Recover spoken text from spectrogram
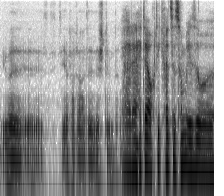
über äh, die Apparate, das stimmt. Ja, dann hätte er auch die Grenze zum ESO,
